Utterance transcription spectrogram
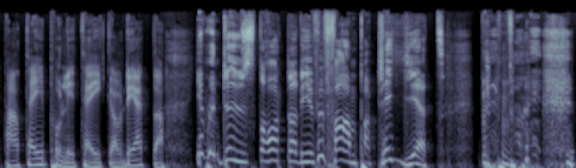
partipolitik av detta. Ja men du startade ju för fan partiet!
